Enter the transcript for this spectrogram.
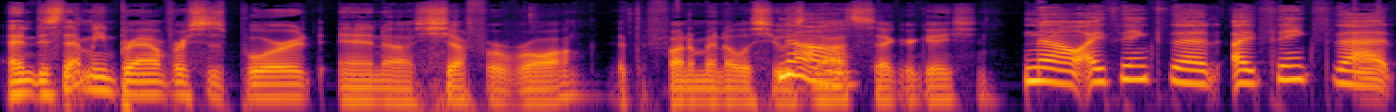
And does that mean Brown versus Board and uh, Sheff were wrong that the fundamental issue no. is not segregation? No, I think that I think that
